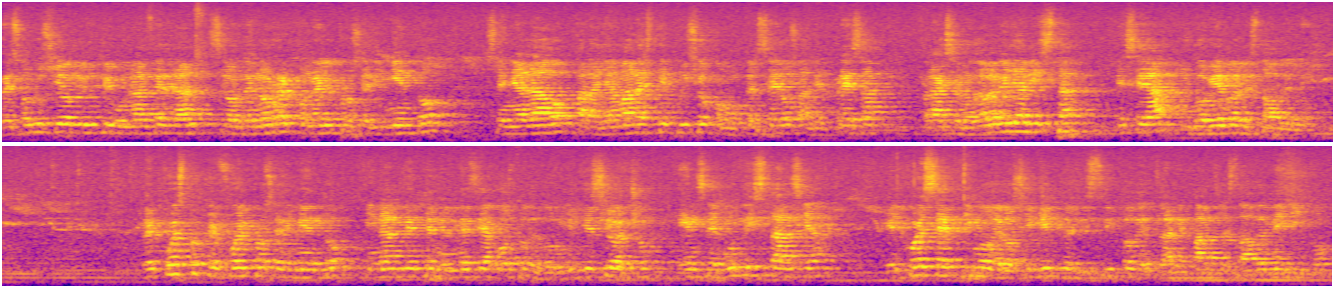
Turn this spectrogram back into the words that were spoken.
resolución de un tribunal federal, se ordenó reponer el procedimiento señalado para llamar a este juicio como terceros a la empresa Fraccionadora Bellavista, S.A. y Gobierno del Estado de México. Repuesto que fue el procedimiento, finalmente en el mes de agosto de 2018, en segunda instancia, el juez séptimo de los civiles del distrito de Tlanepantla, Estado de México,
